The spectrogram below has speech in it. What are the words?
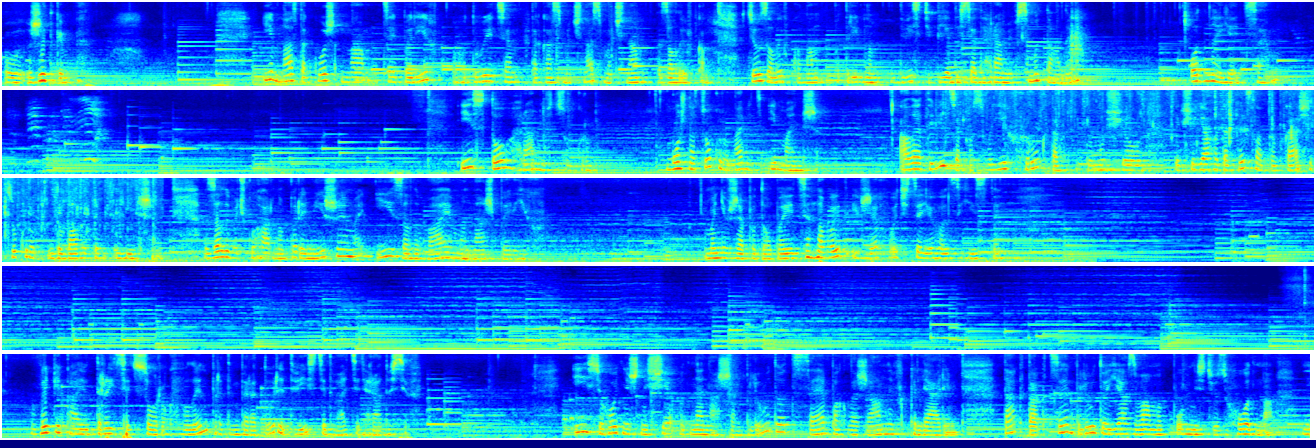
о, жидким. І в нас також на цей пиріг готується така смачна смачна заливка. В цю заливку нам потрібно 250 грамів сметани, одне яйце. І 100 грамів цукру. Можна цукру навіть і менше. Але дивіться по своїх фруктах, тому що якщо ягода кисла, то краще цукру додати більше. Заливочку гарно перемішуємо і заливаємо наш пиріг. Мені вже подобається на вид і вже хочеться його з'їсти. Випікаю 30-40 хвилин при температурі 220 градусів. І сьогоднішнє ще одне наше блюдо це баклажани в клярі. Так, так, це блюдо я з вами повністю згодна,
